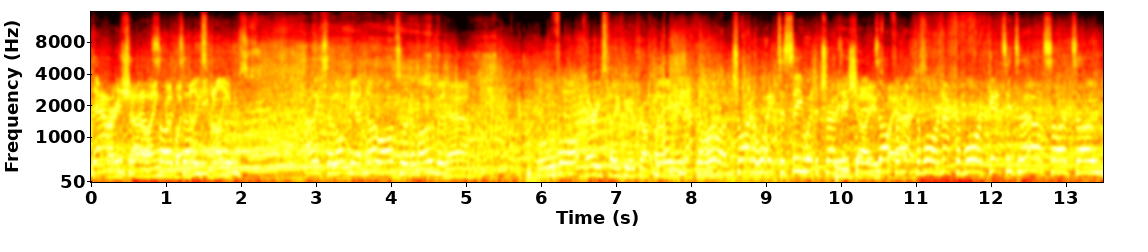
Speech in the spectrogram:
down Very into shallow the outside angle, but nice line. Alex Holovnia, no answer at the moment. Yeah. Four, very slight wheel drop. by Naoki Nakamura trying to wait to see where the transition ends up by for Alex. Nakamura. Nakamura gets into that outside zone,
